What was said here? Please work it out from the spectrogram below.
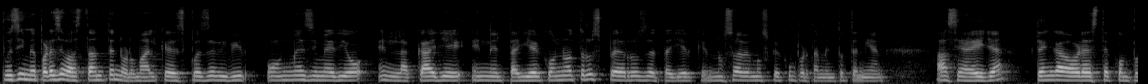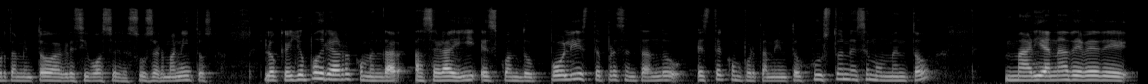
pues sí, me parece bastante normal que después de vivir un mes y medio en la calle, en el taller, con otros perros de taller que no sabemos qué comportamiento tenían hacia ella, tenga ahora este comportamiento agresivo hacia sus hermanitos. Lo que yo podría recomendar hacer ahí es cuando Polly esté presentando este comportamiento, justo en ese momento, Mariana debe de,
